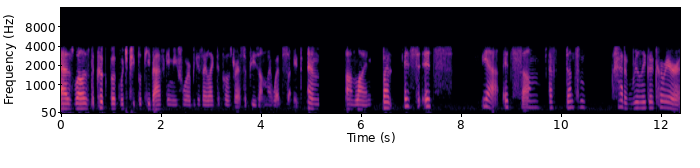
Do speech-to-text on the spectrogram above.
as well as the cookbook, which people keep asking me for because I like to post recipes on my website and online. But it's it's yeah, it's um I've done some had a really good career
